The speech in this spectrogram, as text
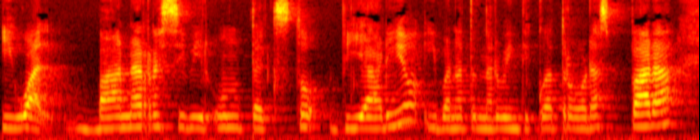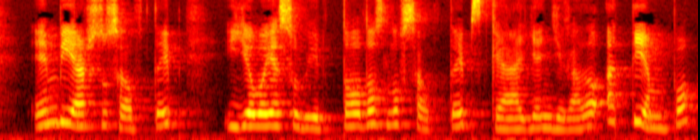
Igual, van a recibir un texto diario y van a tener 24 horas para enviar su self-tape y yo voy a subir todos los self-tapes que hayan llegado a tiempo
